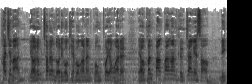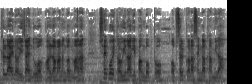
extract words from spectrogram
하지만 여름철을 노리고 개봉하는 공포 영화를 에어컨 빵빵한 극장에서 리클라이너 의자에 누워 관람하는 것만한 최고의 더위 나기 방법도 없을 거라 생각합니다.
